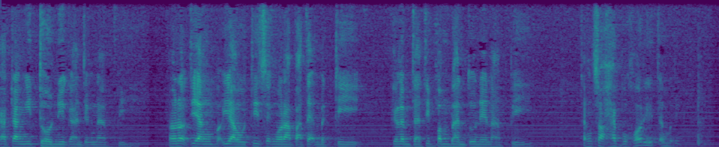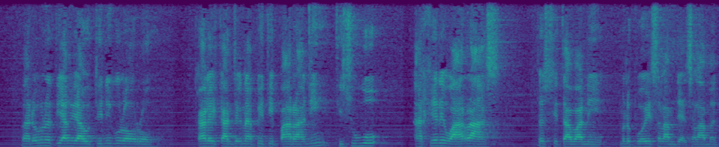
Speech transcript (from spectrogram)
kadang ngidoni Kanjeng Nabi. Ana tiang Yahudi sing ora patek medhi gelem dadi pembantune Nabi. Teng Sahih Bukhari teng Baru ngono tiang Yahudi niku loro. Kali Kanjeng Nabi diparani, disuwuk, akhirnya waras. Terus ditawani mlebu Islam cek selamat.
